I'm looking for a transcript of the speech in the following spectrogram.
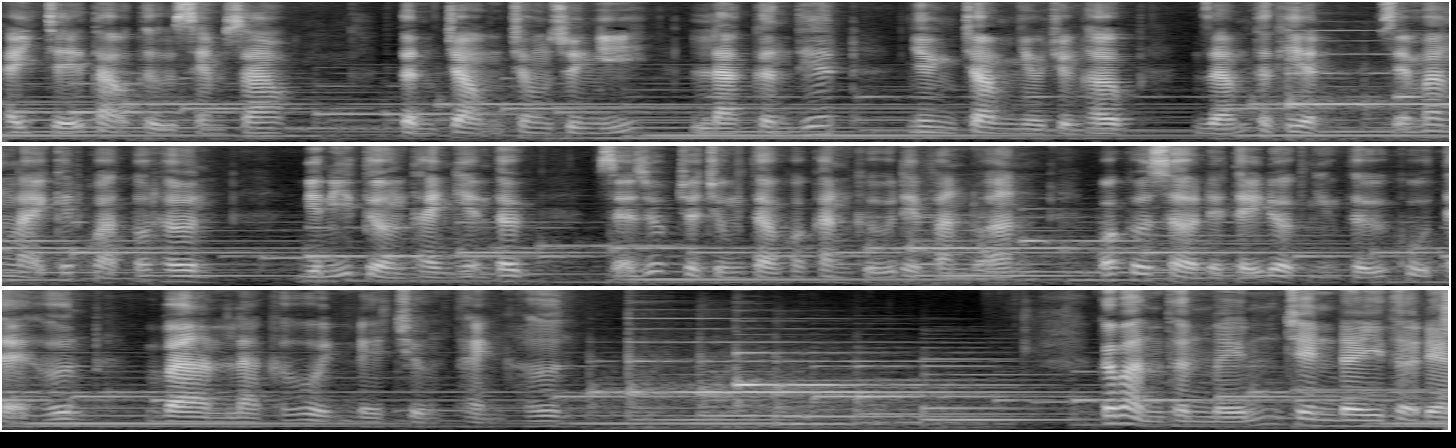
hãy chế tạo thử xem sao. Cẩn trọng trong suy nghĩ là cần thiết, nhưng trong nhiều trường hợp, dám thực hiện sẽ mang lại kết quả tốt hơn. Biến ý tưởng thành hiện thực sẽ giúp cho chúng ta có căn cứ để phán đoán, có cơ sở để thấy được những thứ cụ thể hơn và là cơ hội để trưởng thành hơn. Các bạn thân mến, trên đây Thợ Đèn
